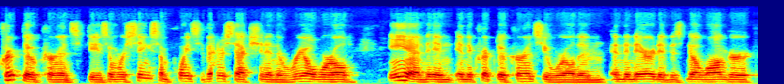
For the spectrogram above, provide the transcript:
cryptocurrencies, and we're seeing some points of intersection in the real world and in, in the cryptocurrency world. And, and the narrative is no longer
